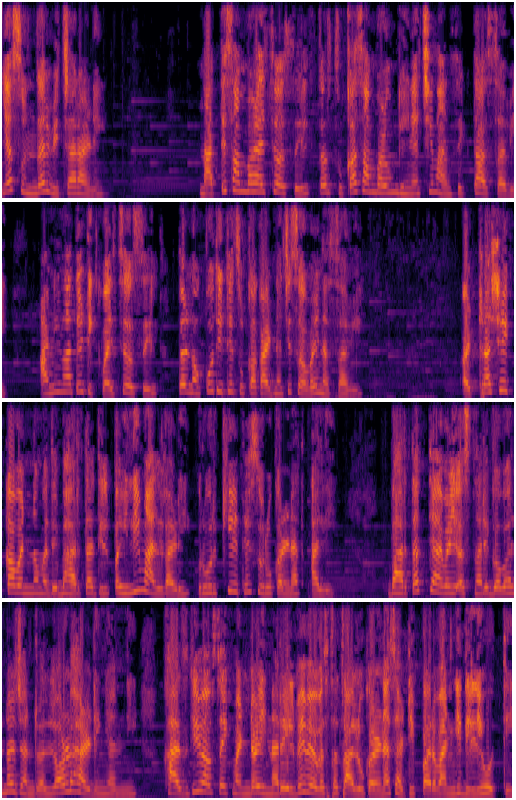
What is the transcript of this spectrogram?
या सुंदर विचाराने. नाते सांभाळायचे असेल तर चुका सांभाळून घेण्याची मानसिकता असावी आणि नाते टिकवायचे असेल तर नको तिथे चुका काढण्याची सवय नसावी. अठराशे एक्कावन्नमध्ये भारतातील पहिली मालगाडी रुरकी येथे सुरू करण्यात आली. भारतात त्यावेळी असणारे गव्हर्नर जनरल लॉर्ड हार्डिंग यांनी खाजगी व्यावसायिक मंडळींना रेल्वे व्यवस्था चालू करण्यासाठी परवानगी दिली होती.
